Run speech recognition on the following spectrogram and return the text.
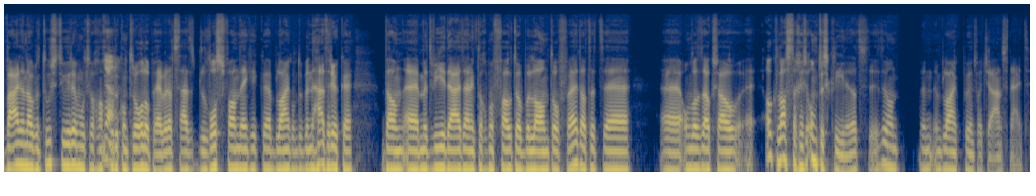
waar dan ook naartoe sturen, moeten we gewoon goede controle op hebben. Dat staat los van, denk ik, uh, belangrijk om te benadrukken. Dan uh, met wie je daar uiteindelijk toch op een foto belandt. Of dat het omdat het ook zo ook lastig is om te screenen. Dat is een, een belangrijk punt wat je aansnijdt.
